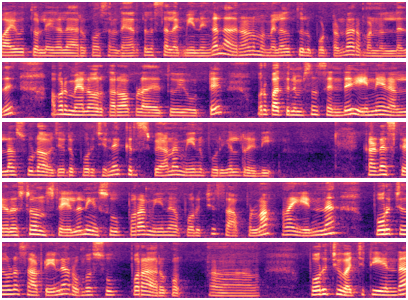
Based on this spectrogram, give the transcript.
வாயு தொல்லைகளாக இருக்கும். சில நேரத்தில் சில மீனுங்கள் அதனால் நம்ம மிளகுத்தூள் போட்டோம்னா ரொம்ப நல்லது. அப்புறம் மேலே ஒரு கருவேப்பிலை தூவி விட்டு ஒரு பத்து நிமிஷம் சென்று எண்ணெயை நல்லா சூடாக வச்சுக்கிட்டு பொரிச்சின்னா கிறிஸ்பியான மீன் பொரியல் ரெடி. கடை ஸ்டே ரெஸ்டாரண்ட் ஸ்டைலில் நீங்கள் சூப்பராக மீனை பொறிச்சு சாப்பிட்லாம். ஆனால் என்ன பொறிச்சதோடு சாப்பிட்டீங்கன்னா ரொம்ப சூப்பராக இருக்கும். பொறிச்சு வச்சுட்டீங்கன்னா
